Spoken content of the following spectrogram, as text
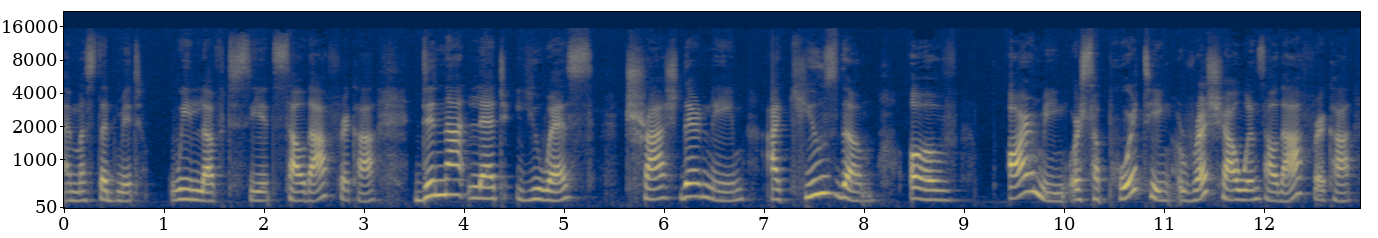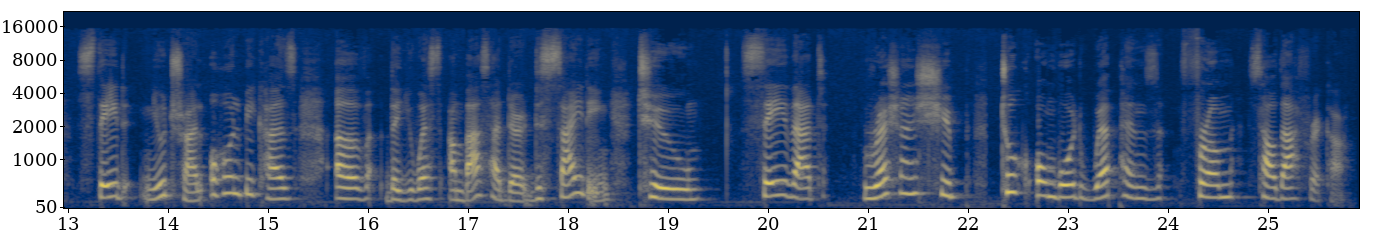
I must admit, we love to see it. South Africa did not let US trash their name, accuse them of arming or supporting Russia when South Africa stayed neutral, all because of the US ambassador deciding to say that Russian ship took on board weapons from South Africa.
